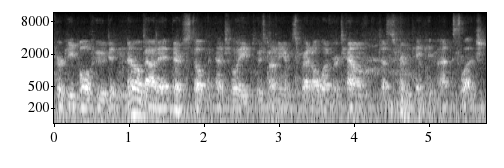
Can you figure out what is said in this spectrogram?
For people who didn't know about it, there's still potentially plutonium spread all over town just from taking that sludge.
